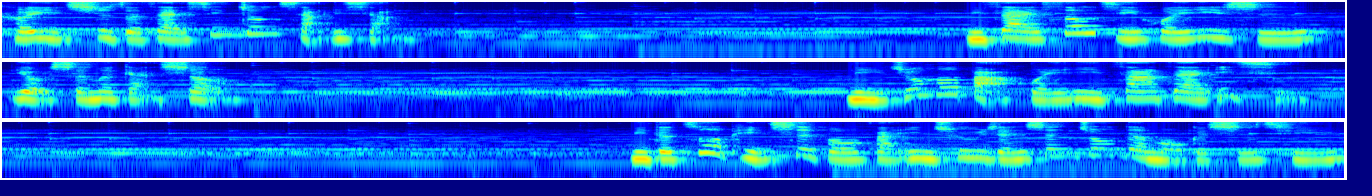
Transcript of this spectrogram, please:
可以试着在心中想一想：你在搜集回忆时有什么感受？你如何把回忆扎在一起？你的作品是否反映出人生中的某个时期？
